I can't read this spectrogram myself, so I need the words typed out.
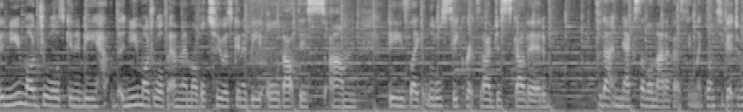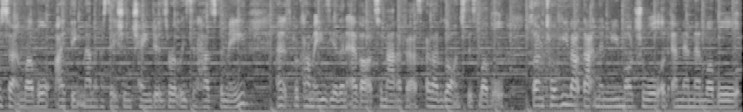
the new module is going to be the new module for MMM level two is going to be all about this, um, these like little secrets that I've discovered for that next level manifesting. Like once you get to a certain level, I think manifestation changes, or at least it has for me, and it's become easier than ever to manifest as I've gone to this level. So I'm talking about that in the new module of MMM level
